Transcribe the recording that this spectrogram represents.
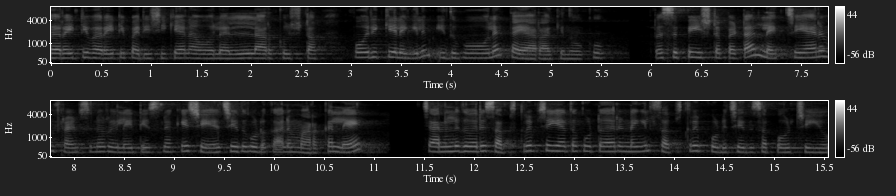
വെറൈറ്റി വെറൈറ്റി പരീക്ഷിക്കാനാവുമല്ലോ എല്ലാവർക്കും ഇഷ്ടം. അപ്പോൾ ഒരിക്കലെങ്കിലും ഇതുപോലെ തയ്യാറാക്കി നോക്കൂ. റെസിപ്പി ഇഷ്ടപ്പെട്ടാൽ ലൈക്ക് ചെയ്യാനും ഫ്രണ്ട്സിനും റിലേറ്റീവ്സിനൊക്കെ ഷെയർ ചെയ്ത് കൊടുക്കാനും മറക്കല്ലേ? ചാനൽ ഇതുവരെ സബ്സ്ക്രൈബ് ചെയ്യാത്ത കൂട്ടുകാരുണ്ടെങ്കിൽ സബ്സ്ക്രൈബ് കൂടി ചെയ്ത് സപ്പോർട്ട് ചെയ്യൂ.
